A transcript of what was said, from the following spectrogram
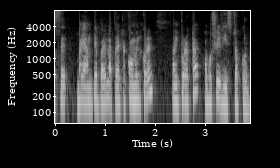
আছে, ভাই আনতে পারেন, আপনারা একটা কমেন্ট করেন, আমি প্রোডাক্টটা অবশ্যই রিস্টক করব।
